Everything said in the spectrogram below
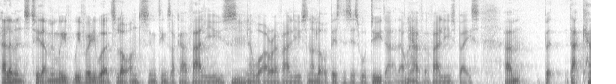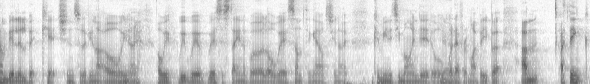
elements to that. I mean, we've we've really worked a lot on some things like our values. Mm. You know, what are our values? And a lot of businesses will do that. They'll Yeah. have a values base. Um, but that can be a little bit kitsch and sort of you're like, oh, you know, Yeah. oh, we, we we're we're sustainable or we're something else, you know, community minded or Yeah. whatever it might be. But um, I think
